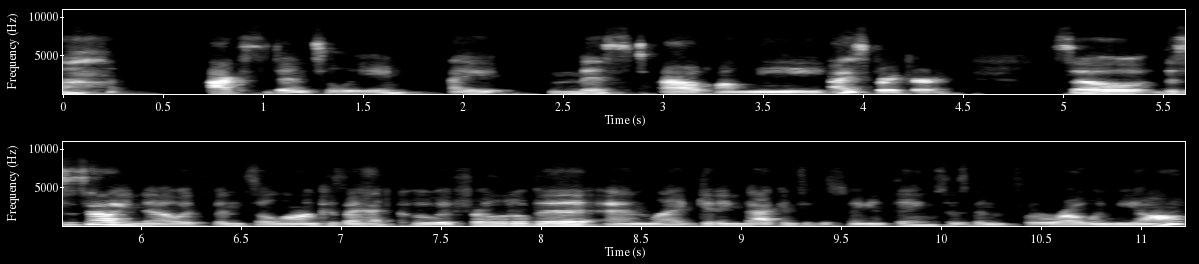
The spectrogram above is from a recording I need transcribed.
accidentally I missed out on the icebreaker. So this is how I know it's been so long because I had COVID for a little bit and like getting back into the swing of things has been throwing me off.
